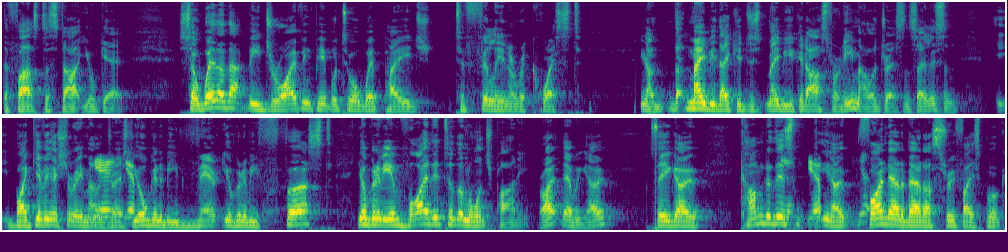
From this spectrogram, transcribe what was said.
the faster start you'll get. So whether that be driving people to a web page to fill in a request, you know, that maybe they could just maybe you could ask for an email address and say, listen, by giving us your email Yeah, address, yep. you're going to be very, you're going to be first, you're going to be invited to the launch party, right? There we go. So you go, come to this, Yep, you know, yep. find out about us through Facebook.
